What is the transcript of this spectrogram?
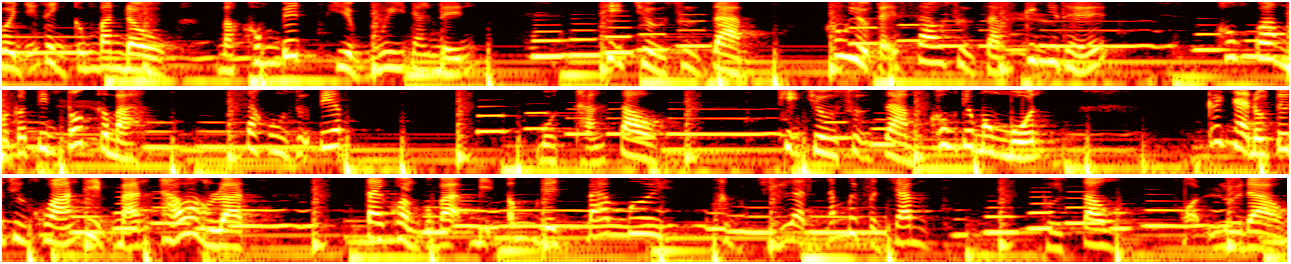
với những thành công ban đầu mà không biết hiểm nguy đang đến. Thị trường sụt giảm, không hiểu tại sao sự giảm kinh như thế. Hôm qua mới có tin tốt cơ mà, sao không giữ tiếp? Một tháng sau, thị trường sụt giảm không theo mong muốn. Các nhà đầu tư chứng khoán thì bán tháo hàng loạt. Tài khoản của bạn bị âm đến 30, thậm chí là 50%. Thôi xong, bọn lừa đảo,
